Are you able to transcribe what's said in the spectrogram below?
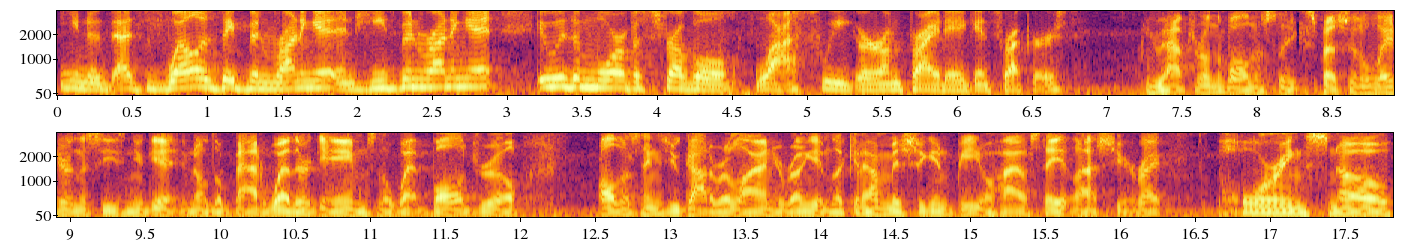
you know as well as they've been running it and he's been running it, it was a more of a struggle last week or on Friday against Rutgers. You have to run the ball in this league, especially the later in the season you get. You know the bad weather games, the wet ball drill all those things, you got to rely on your run game. Look at how Michigan beat Ohio State last year, right? Pouring snow,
